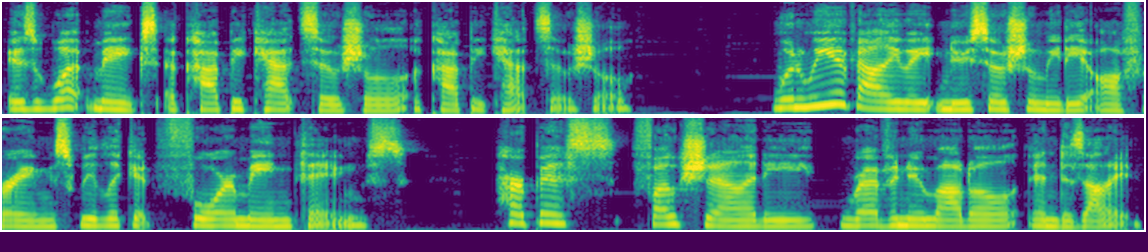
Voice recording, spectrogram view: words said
is what makes a copycat social a copycat social? When we evaluate new social media offerings, we look at four main things purpose, functionality, revenue model, and design.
